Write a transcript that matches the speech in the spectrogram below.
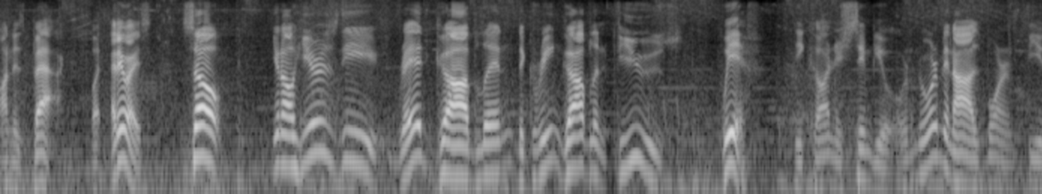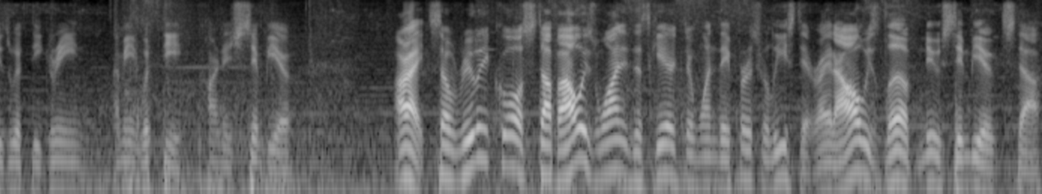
on his back. But anyways, so, you know, here's the Red Goblin, the Green Goblin fuse with the Carnage symbiote, or Norman Osborn fused with the Green, I mean, with the Carnage symbiote. Alright, so really cool stuff. I always wanted this character when they first released it, right? I always loved new symbiote stuff.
